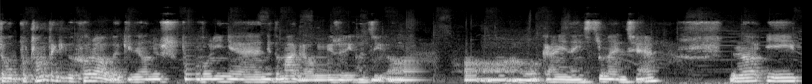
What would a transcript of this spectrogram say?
to był początek jego choroby, kiedy on już powoli nie, nie domagał, jeżeli chodzi o, o, o granie na instrumencie. No i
